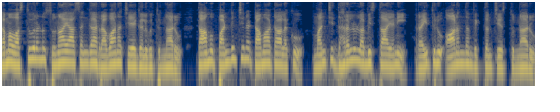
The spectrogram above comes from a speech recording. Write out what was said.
తమ వస్తువులను సునాయాసంగా రవాణా చేయగలుగుతున్నారు. తాము పండించిన టమాటాలకు మంచి ధరలు లభిస్తాయని రైతులు ఆనందం వ్యక్తం చేస్తున్నారు.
